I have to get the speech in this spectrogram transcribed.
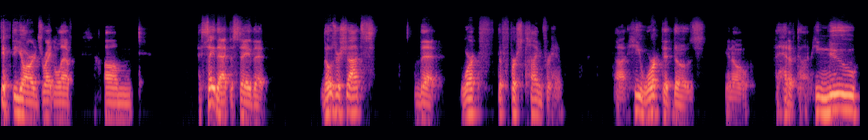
50 yards right and left. Um, I say that to say that those are shots that weren't the first time for him uh, he worked at those, you know, ahead of time. He knew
